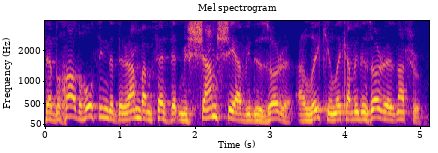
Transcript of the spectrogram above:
that Bechal, the whole thing that the Rambam says that Mishamshe Avidazora are lekin like Avidazora is not true.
